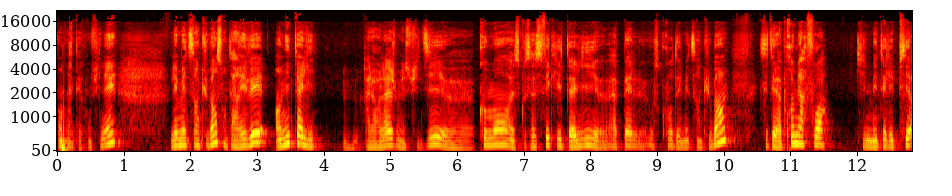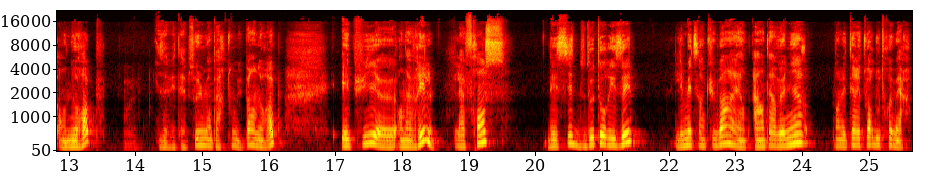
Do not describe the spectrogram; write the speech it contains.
on a été confinés, les médecins cubains sont arrivés en Italie. Mhm. Alors là, je me suis dit, comment est-ce que ça se fait que l'Italie appelle au secours des médecins cubains? C'était la première fois qu'ils mettaient les pieds en Europe. Ils avaient été absolument partout, mais pas en Europe. Et puis, euh, en avril, la France décide d'autoriser les médecins cubains à, intervenir dans les territoires d'outre-mer.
